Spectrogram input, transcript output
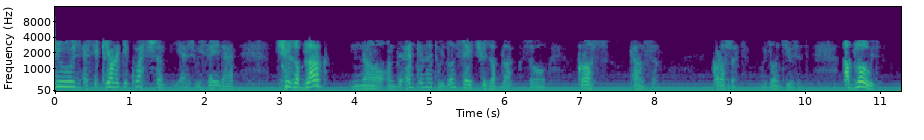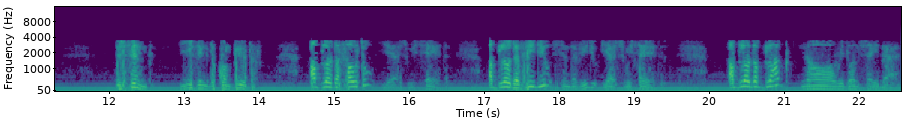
Choose a security question. Yes, we say that. Choose a blog. No, on the internet we don't say choose a blog. So cross, cancel, cross it. We don't use it. Upload. To send using the computer. Upload a photo. Yes, we say it. Upload a video. Send a video. Yes, we say it. Upload a blog. No, we don't say that.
